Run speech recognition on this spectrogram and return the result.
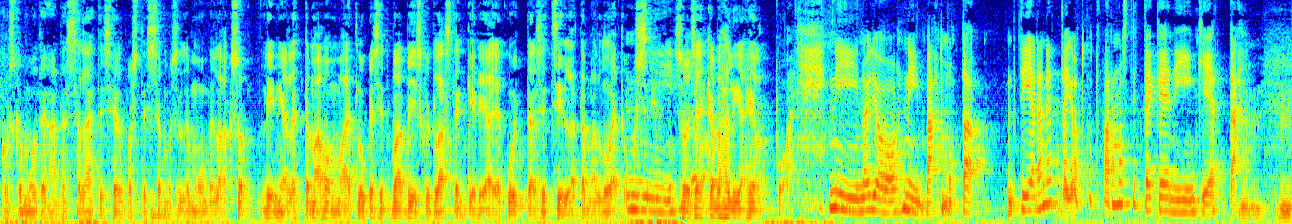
Koska muutenhan tässä lähti helposti semmoiselle muumilaakso-linjalle tämä homma, että lukisit vain 50 lastenkirjaa ja kuittaisit sillä tämän luetuksi. Niin, Se olisi joo. ehkä vähän liian helppoa. Niin, no joo, niinpä, mutta tiedän, että jotkut varmasti tekee niinkin, että, mm, mm.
